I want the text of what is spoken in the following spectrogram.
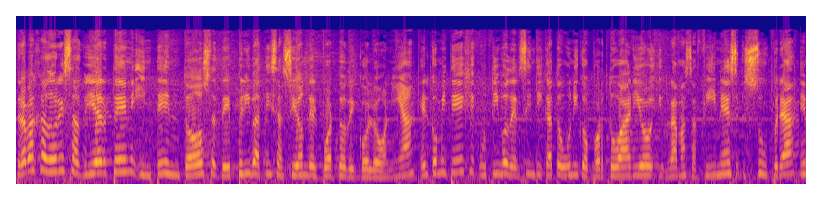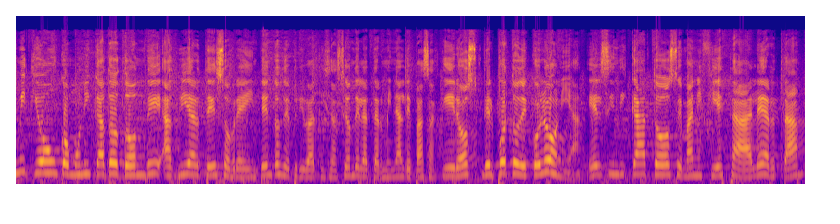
Trabajadores advierten intentos de privatización del puerto de Colonia. El Comité Ejecutivo del Sindicato Único Portuario y Ramas Afines, Supra, emitió un comunicado donde advierte sobre intentos de privatización de la terminal de pasajeros del puerto de Colonia. El sindicato se manifiesta alerta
